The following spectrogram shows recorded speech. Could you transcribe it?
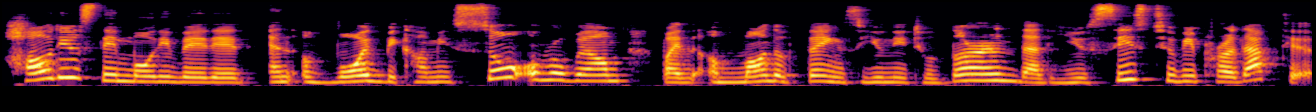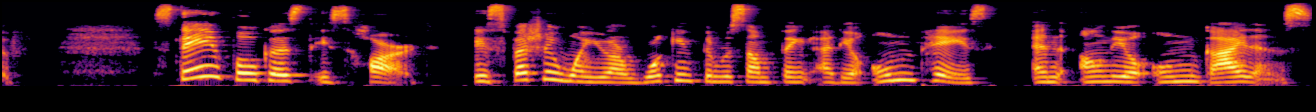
How do you stay motivated and avoid becoming so overwhelmed by the amount of things you need to learn that you cease to be productive? Staying focused is hard, especially when you are working through something at your own pace and under your own guidance.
